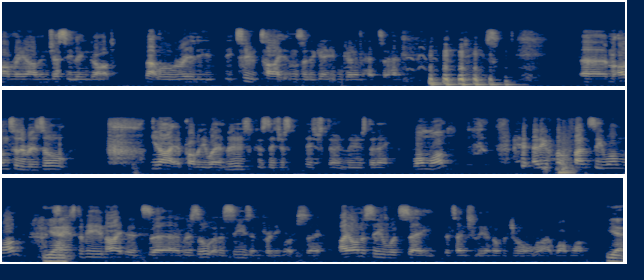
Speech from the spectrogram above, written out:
Monreal and Jesse Lingard. That will really be two titans of the game going head to head. Jeez. Um, on to the result. United probably won't lose because they just they just don't lose, do they? One one. Anyone fancy one one? yeah, Seems to be United's uh, result of the season, pretty much. So I honestly would say potentially another draw, like one one. Yeah,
